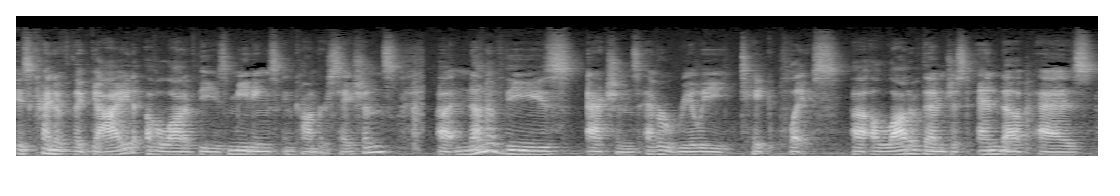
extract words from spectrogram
is kind of the guide of a lot of these meetings and conversations. Uh, none of these actions ever really take place. Uh, a lot of them just end up as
